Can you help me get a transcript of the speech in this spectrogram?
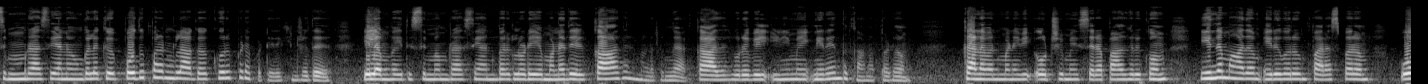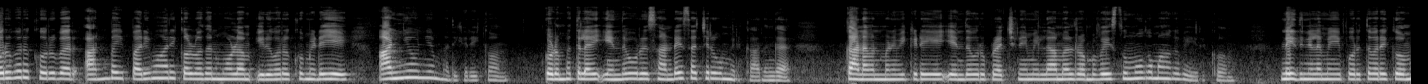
சிம்மம் ராசியான உங்களுக்கு பொது பலன்களாக குறிப்பிடப்பட்டிருக்கின்றது. இளம் வயது சிம்மம் ராசி அன்பர்களுடைய மனதில் காதல் மலருங்க. காதல் உறவில் இனிமை நிறைந்து காணப்படும். கணவன் மனைவி ஒற்றுமை சிறப்பாக இருக்கும். இந்த மாதம் இருவரும் பரஸ்பரம் ஒருவருக்கொருவர் அன்பை பரிமாறிக்கொள்வதன் மூலம் இருவருக்கும் இடையே அந்யோன்யம் அதிகரிக்கும். குடும்பத்தில் எந்த ஒரு சண்டை சச்சரவும் இருக்காதுங்க. கணவன் மனைவிக்கிடையே எந்த ஒரு பிரச்சனையும் இல்லாமல் ரொம்பவே சுமூகமாகவே இருக்கும். நிதி நிலைமையை பொறுத்த வரைக்கும்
